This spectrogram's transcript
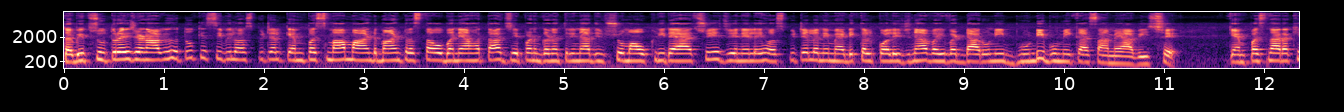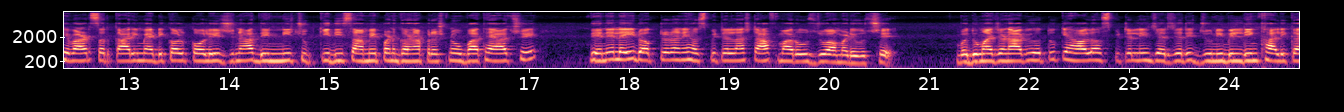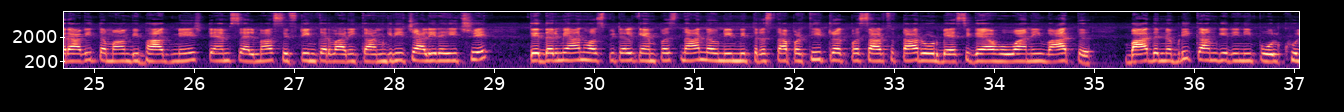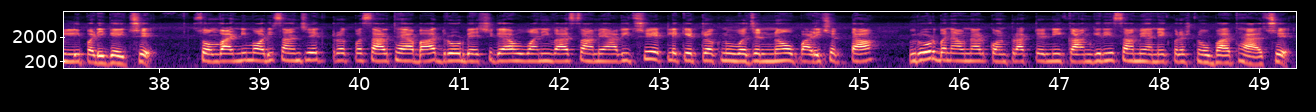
તબીબ સૂત્રોએ જણાવ્યું હતું કે સિવિલ હોસ્પિટલ કેમ્પસમાં માંડ માંડ રસ્તાઓ બન્યા હતા, જે પણ ગણતરીના દિવસોમાં ઉખડી રહ્યા છે, જેને લઈ હોસ્પિટલ અને મેડિકલ કોલેજના વહીવટદારોની ભૂંડી ભૂમિકા સામે આવી છે. કેમ્પસના રખેવાળ સરકારી મેડિકલ કોલેજના દિનની ચૂપકીદી સામે પણ ઘણા પ્રશ્નો ઊભા થયા છે. તેને લઈ ડૉક્ટર અને હોસ્પિટલના સ્ટાફમાં રોષ જોવા મળ્યો છે. વધુમાં જણાવ્યું હતું કે હાલ હોસ્પિટલની જર્જરિત જૂની બિલ્ડિંગ ખાલી કરાવી તમામ વિભાગને સ્ટેમ સેલમાં શિફ્ટિંગ કરવાની કામગીરી ચાલી રહી છે. તે દરમિયાન હોસ્પિટલ કેમ્પસના નવનિર્મિત રસ્તા પરથી ટ્રક પસાર થતા રોડ બેસી ગયા હોવાની વાત બાદ નબળી કામગીરીની પોલ ખુલ્લી પડી ગઈ છે. સોમવારની મોડી સાંજે એક ટ્રક પસાર થયા બાદ રોડ બેસી ગયા હોવાની વાત સામે આવી છે એટલે કે ટ્રકનું વજન ન ઉપાડી શકતા રોડ બનાવનાર કોન્ટ્રાક્ટરની કામગીરી સામે અનેક પ્રશ્નો ઊભા થયા છે.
